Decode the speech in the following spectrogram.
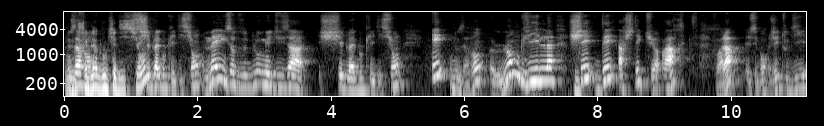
Nous donc chez Black Book Edition. chez Black Book Edition, Maze of the Blue Medusa chez Black Book Edition, et nous avons Longueville chez des Architecture Arts. Voilà, c'est bon, j'ai tout dit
